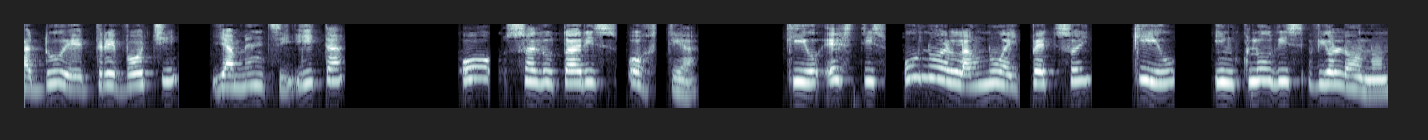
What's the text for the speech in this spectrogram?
a due tre voci, ja menciita, o salutaris ostia, kiu estis uno el la unuei pezoi, kiu includis violonon.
